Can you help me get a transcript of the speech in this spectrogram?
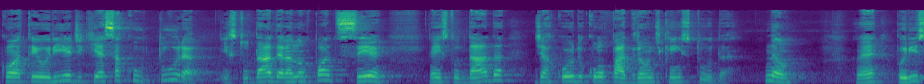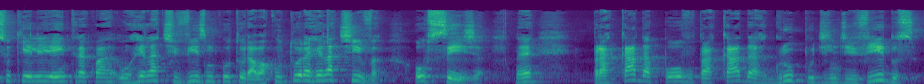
com a teoria de que essa cultura estudada ela não pode ser né, estudada de acordo com o padrão de quem estuda. Não, né? Por isso que ele entra com a, o relativismo cultural, a cultura relativa, ou seja, né, para cada povo, para cada grupo de indivíduos,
